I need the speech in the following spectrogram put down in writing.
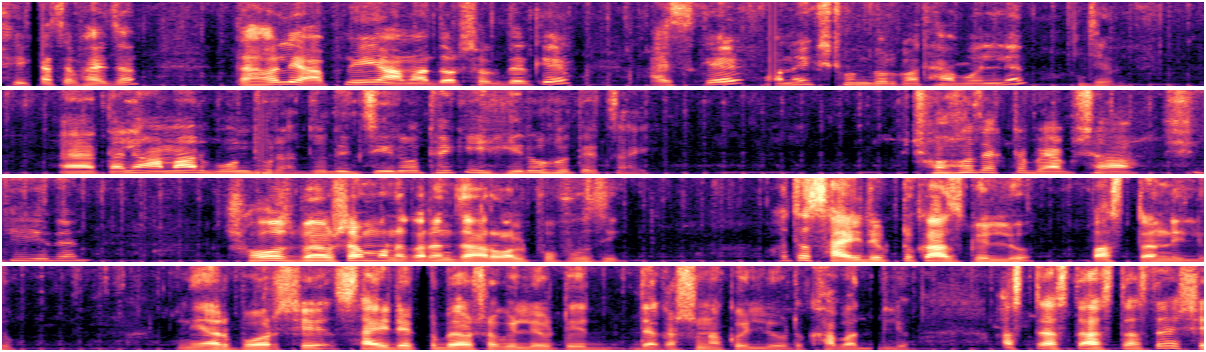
ঠিক আছে ভাইজান তাহলে আপনি আমার দর্শকদেরকে আজকে অনেক সুন্দর কথা বললেন। জি। তাহলে আমার বন্ধুরা যদি জিরো থেকে হিরো হতে চাই সহজ একটা ব্যবসা শিখিয়ে দেন। সহজ ব্যবসা মনে করেন যার অল্প পুঁজি। হয়তো সাইডে একটু কাজ করল পাঁচটা নিল। নেওয়ার পর সে সাইডে একটু ব্যবসা করল একটু দেখাশোনা করল একটু খাবার দিল। আস্তে আস্তে আস্তে আস্তে সে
